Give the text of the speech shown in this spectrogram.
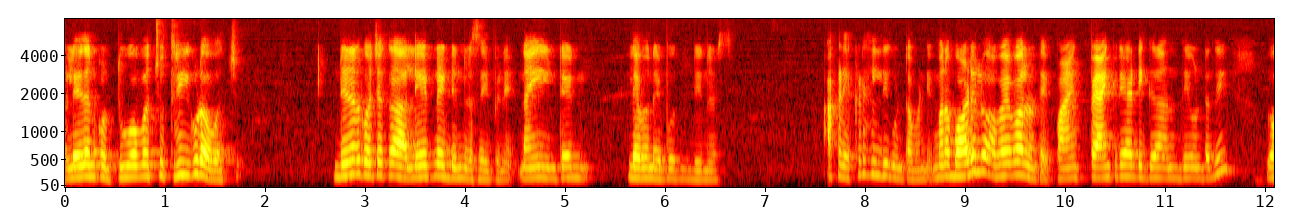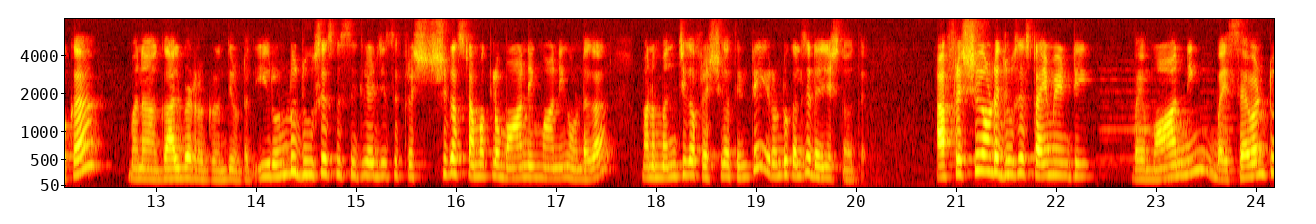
లేదనుకో టూ అవ్వచ్చు త్రీ కూడా అవ్వచ్చు. డిన్నర్కి వచ్చాక లేట్ నైట్ డిన్నర్స్ అయిపోయినాయి. నైన్ టెన్ లెవెన్ అయిపోతుంది డిన్నర్స్. అక్కడ ఎక్కడ హెల్తీగా ఉంటామండి. మన బాడీలో అవయవాలు ఉంటాయి. ప్యాంక్ ప్యాంక్రియాటిక్ గ్రంథి ఉంటుంది ఒక మన గాల్బెడర్ గ్రంథి ఉంటుంది. ఈ రెండు జ్యూసెస్ని సిగరేట్ చేసి ఫ్రెష్గా స్టమక్లో మార్నింగ్ మార్నింగ్ ఉండగా మనం మంచిగా ఫ్రెష్గా తింటే ఈ రెండు కలిసి డైజెషన్ అవుతాయి. ఆ ఫ్రెష్గా ఉండే జ్యూసెస్ టైం ఏంటి? By morning by seven to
